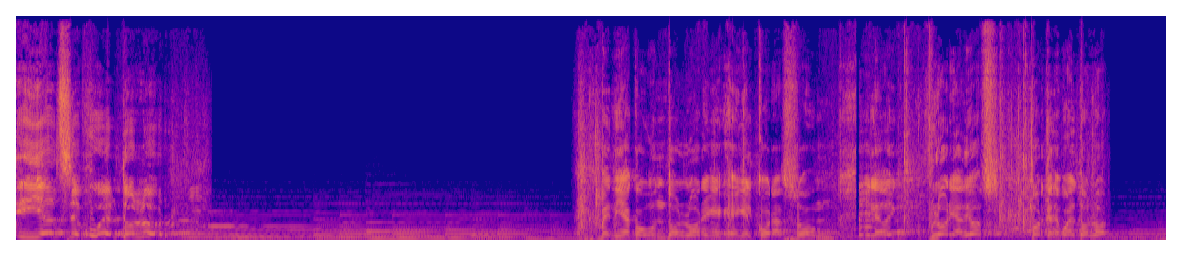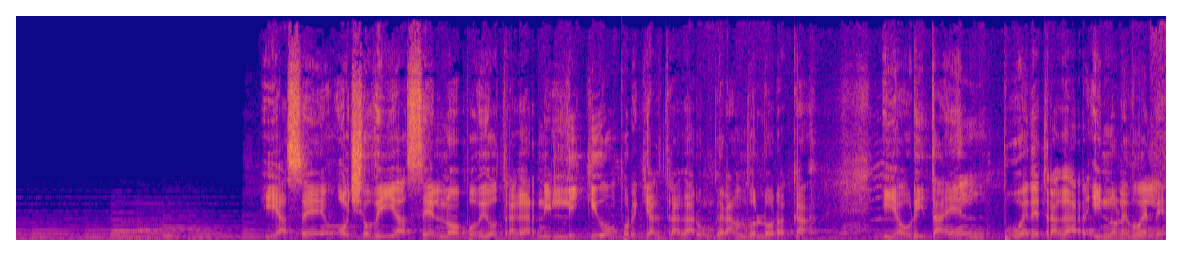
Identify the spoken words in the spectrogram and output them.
y ya se fue el dolor. Venía con un dolor en, en el corazón y le doy gloria a Dios porque fue el dolor. Y hace ocho días él no ha podido tragar ni líquido porque al tragar un gran dolor acá. Y ahorita él puede tragar y no le duele.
